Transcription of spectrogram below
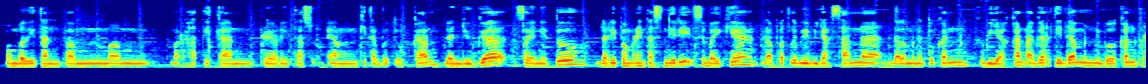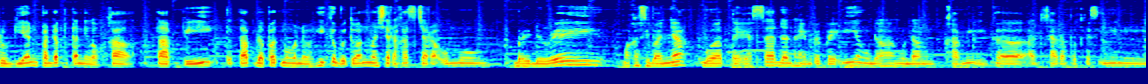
membeli tanpa memerhatikan prioritas yang kita butuhkan dan juga selain itu dari pemerintah sendiri sebaiknya dapat lebih bijaksana dalam menentukan kebijakan agar tidak menimbulkan kerugian pada petani lokal, tapi tetap dapat memenuhi kebutuhan masyarakat secara umum. By the way, makasih banyak buat TSA dan HMPPI yang udah ngundang kami ke acara podcast ini nih.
